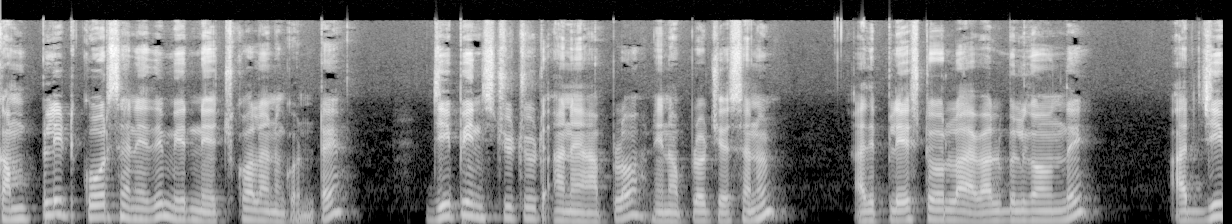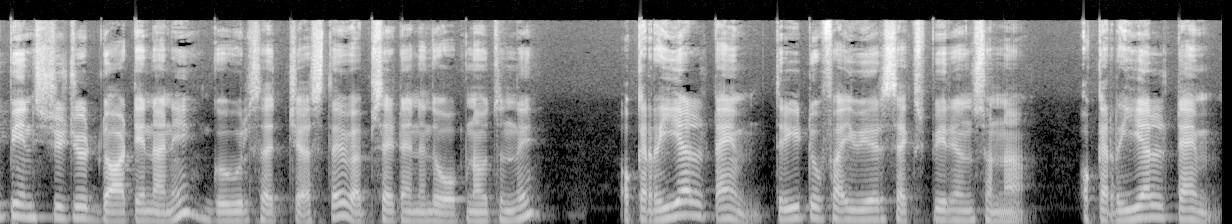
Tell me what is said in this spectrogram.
complete course అనేది మీరు నేర్చుకోవాలనుకుంటే జీపీ ఇన్స్టిట్యూట్ అనే యాప్లో నేను అప్లోడ్ చేశాను. అది ప్లే స్టోర్లో అవైలబుల్గా ఉంది. ఆ జీపీ ఇన్స్టిట్యూట్ డాట్ ఇన్ అని గూగుల్ సెర్చ్ చేస్తే వెబ్సైట్ అనేది ఓపెన్ అవుతుంది. ఒక real time three to five years experience ఉన్న ఒక రియల్ టైం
